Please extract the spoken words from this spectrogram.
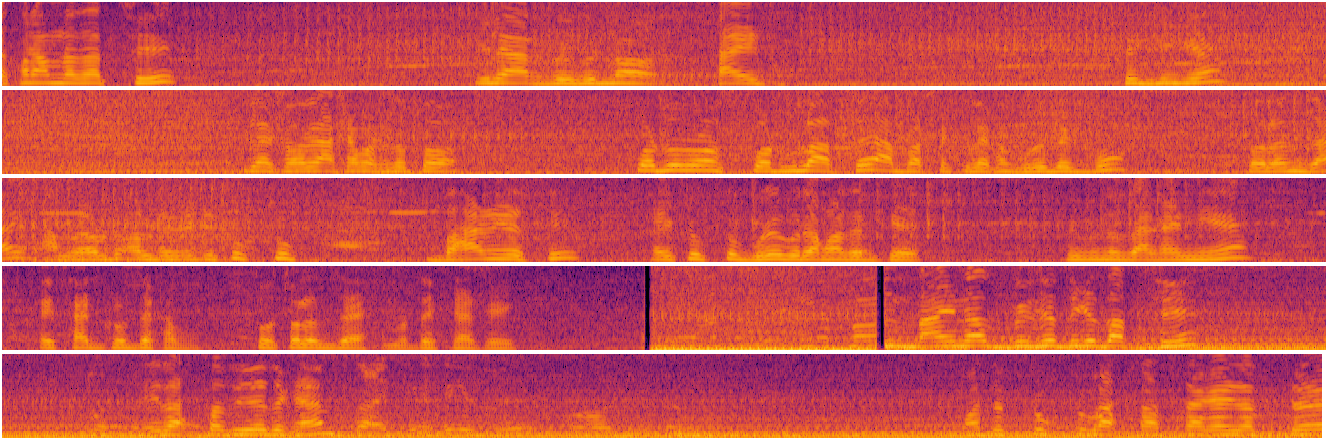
এখন আমরা যাচ্ছি ইলার বিভিন্ন সাইড সিঙ্কিংয়ে। ইলা শহরের আশেপাশে যত পর্যটন স্পটগুলো আছে আমরা সেগুলো এখন ঘুরে দেখব। চলেন যাই, আমরা অলরেডি একটি টুকটুক ভাড়া নিয়েছি। এই টুকটুক ঘুরে ঘুরে আমাদেরকে বিভিন্ন জায়গায় নিয়ে এই সাইডগুলো দেখাবো। তো চলেন যাই, আমরা দেখে আসি। এখন নাইনাস ব্রিজের দিকে যাচ্ছি। এই রাস্তা দিয়ে দেখেন। আমাদের টুকটুক আস্তে আস্তে আগে যাচ্ছে।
